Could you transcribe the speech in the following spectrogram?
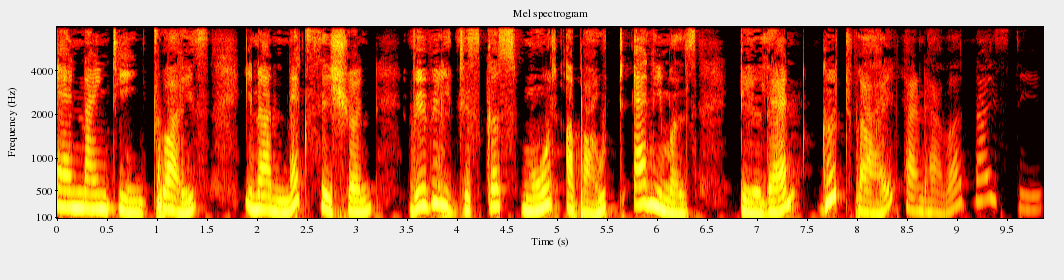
and 19 twice. In our next session, we will discuss more about animals. Till then, goodbye and have a nice day.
